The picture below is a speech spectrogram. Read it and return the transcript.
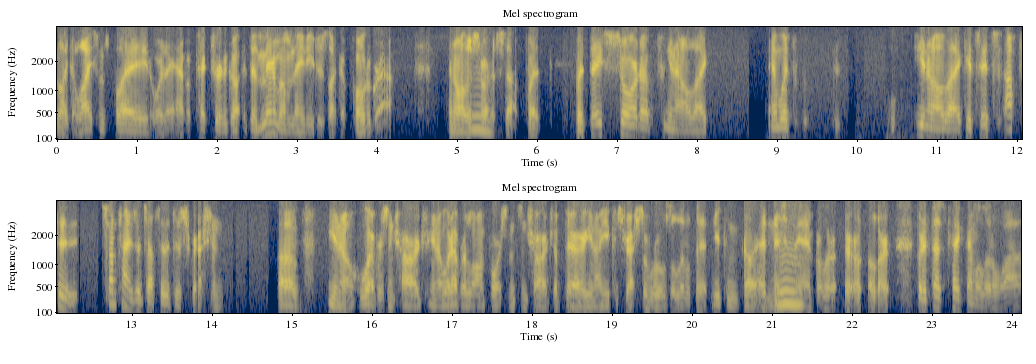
like a license plate, or they have a picture to go. The minimum they need is like a photograph, and all this Mm. sort of stuff. But but they sort of you know like and with you know like it's it's up to sometimes it's up to the discretion of you know whoever's in charge you know whatever law enforcement's in charge up there you know you can stretch the rules a little bit you can go ahead and issue Mm. the amber alert, er, alert but it does take them a little while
